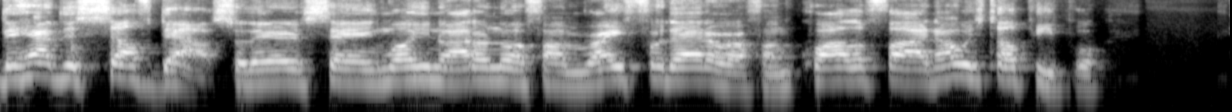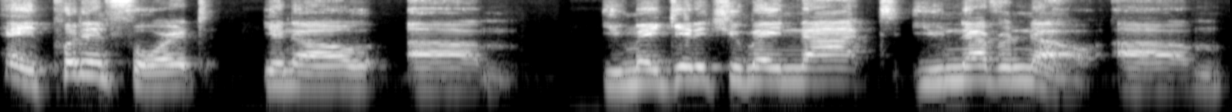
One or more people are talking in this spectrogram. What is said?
they have this self doubt. So they're saying, well, you know, I don't know if I'm right for that or if I'm qualified. And I always tell people, hey, put in for it. You know, um, you may get it, you may not. You never know. Um,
